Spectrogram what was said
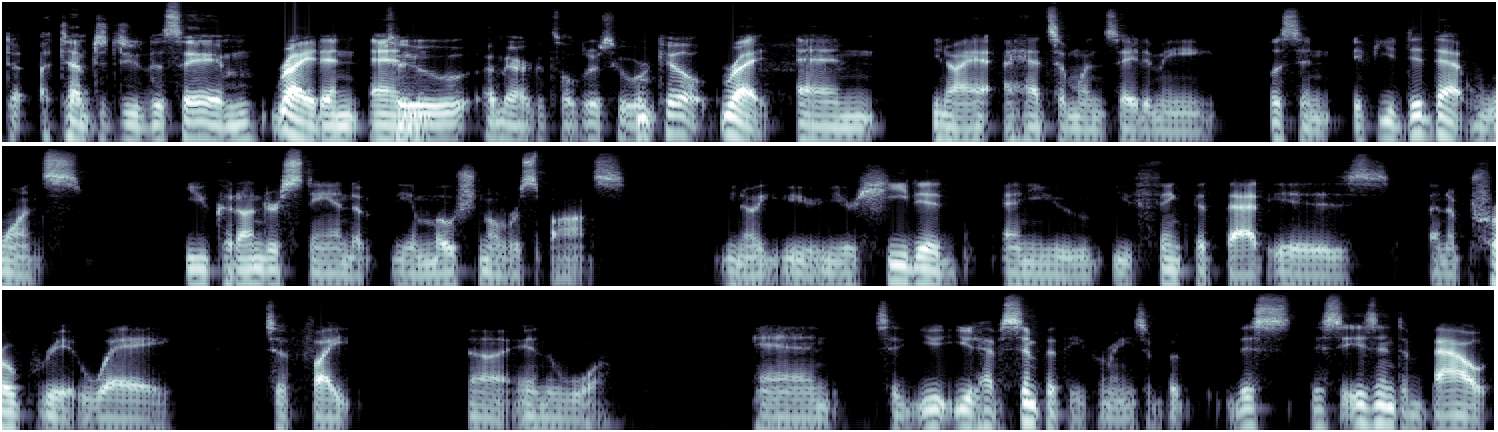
d- attempt to do the same right and and to American soldiers who were killed. right and you know I, I had someone say to me listen if you did that once you could understand the emotional response. You know you, you're heated and you you think that that is an appropriate way to fight uh, in the war. And said you, you'd have sympathy for me. He said but this this isn't about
